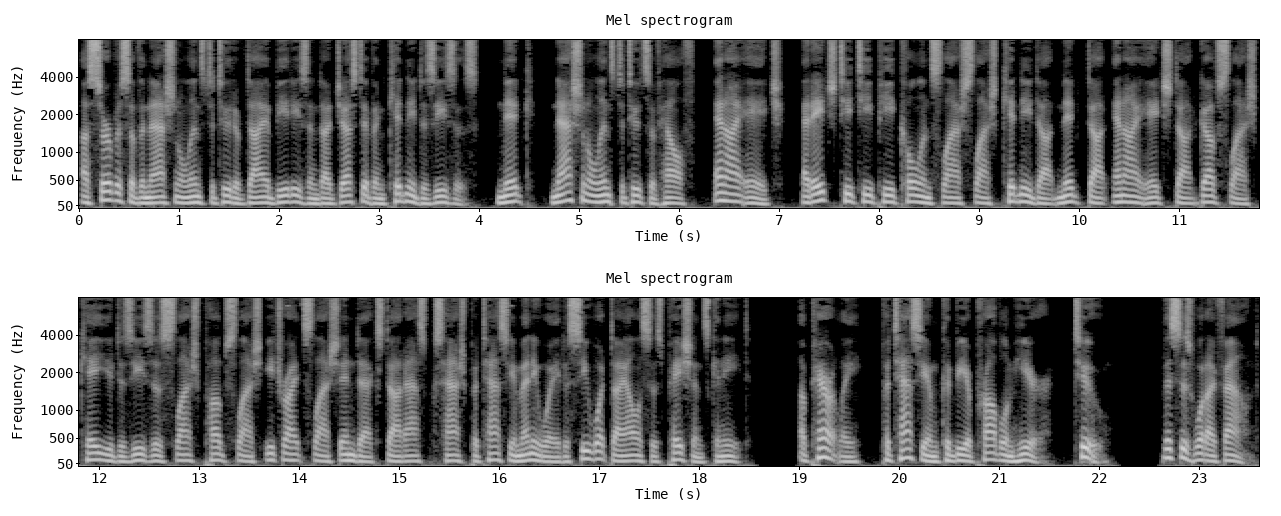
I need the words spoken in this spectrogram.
a service of the National Institute of Diabetes and Digestive and Kidney Diseases, NIDDK, National Institutes of Health, NIH, at http colon slash slash kidney.niddk.nih.gov slash ku diseases slash pub slash eatright slash index.asks hash potassium anyway to see what dialysis patients can eat. Apparently, potassium could be a problem here. too. This is what I found.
